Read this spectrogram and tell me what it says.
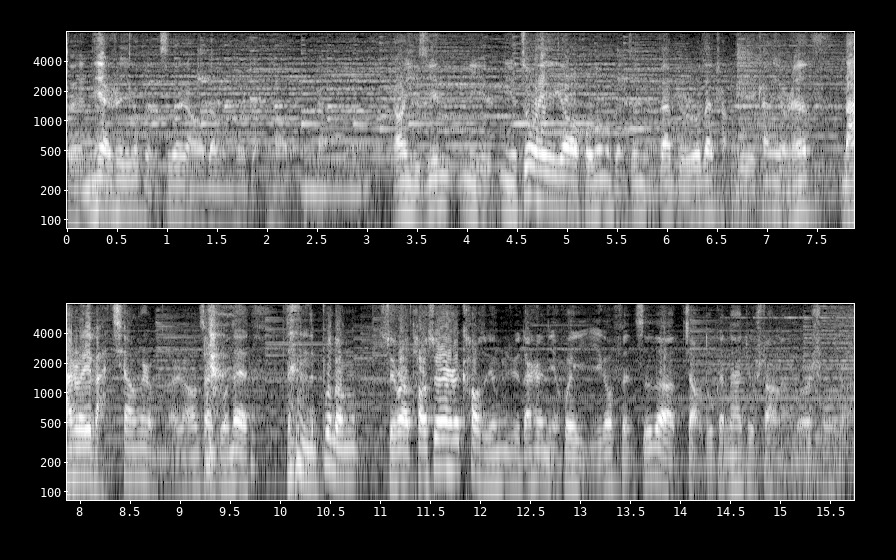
对你也是一个粉丝，然后在门口检票的那种感觉。然后以及你你作为一个活动的粉丝，你在比如说在场地里看见有人拿出来一把枪什么的，然后在国内 不能随便掏，虽然是 cos 用具，但是你会以一个粉丝的角度跟他去商量说收点儿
